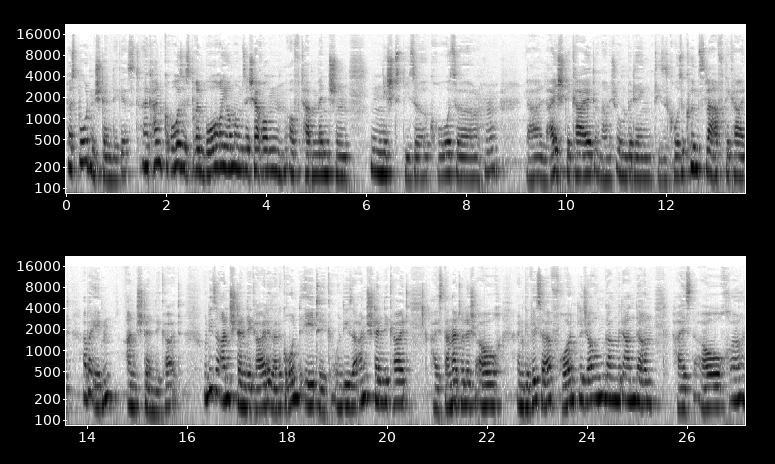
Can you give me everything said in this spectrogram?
das bodenständig ist. Kein großes Brimborium um sich herum. Oft haben Menschen nicht diese große hm, ja, Leichtigkeit und auch nicht unbedingt diese große Künstlerhaftigkeit, aber eben Anständigkeit. Und diese Anständigkeit ist eine Grundethik. Und diese Anständigkeit heißt dann natürlich auch ein gewisser freundlicher Umgang mit anderen, heißt auch äh,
